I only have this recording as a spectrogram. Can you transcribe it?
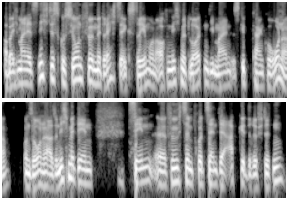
Aber ich meine jetzt nicht Diskussionen führen mit Rechtsextremen und auch nicht mit Leuten, die meinen, es gibt kein Corona und so. Ne? Also nicht mit den 10, äh, 15 Prozent der Abgedrifteten,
